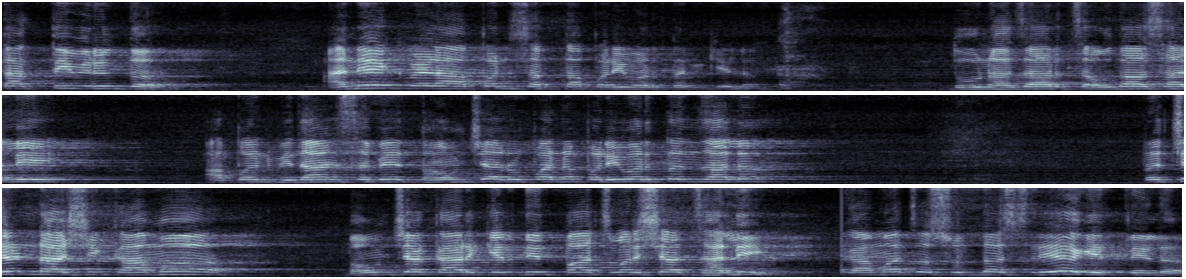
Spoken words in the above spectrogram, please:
ताकदीविरुद्ध अनेक वेळा आपण सत्ता परिवर्तन केलं. दोन हजार चौदा साली आपण विधानसभेत भाऊंच्या रूपानं परिवर्तन झालं. प्रचंड अशी कामं भाऊंच्या कारकिर्दीत पाच वर्षात झाली. कामाचं सुद्धा श्रेय घेतलेलं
